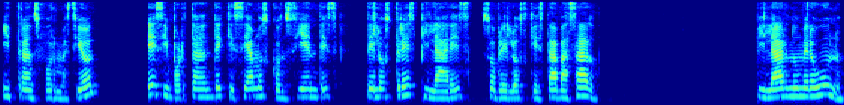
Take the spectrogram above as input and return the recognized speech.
y transformación, es importante que seamos conscientes de los tres pilares sobre los que está basado. Pilar número uno.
